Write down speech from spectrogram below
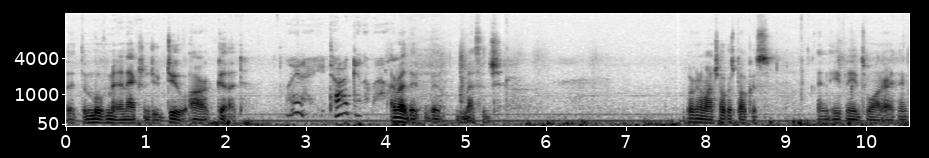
that the movement and actions you do are good. What are you talking about? I read the, the message. We're gonna watch Hocus Pocus, and Eve needs water. I think.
